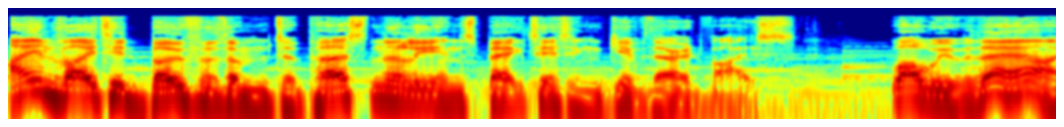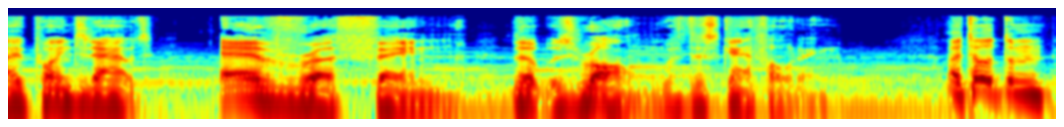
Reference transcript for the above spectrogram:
I invited both of them to personally inspect it and give their advice. While we were there, I pointed out everything that was wrong with the scaffolding. I told them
